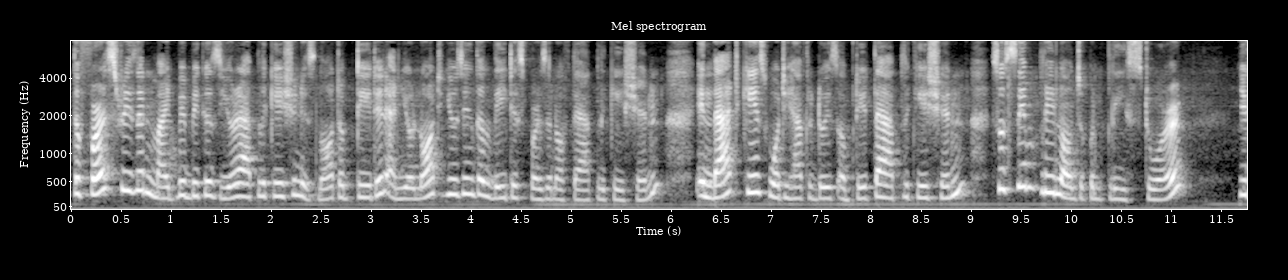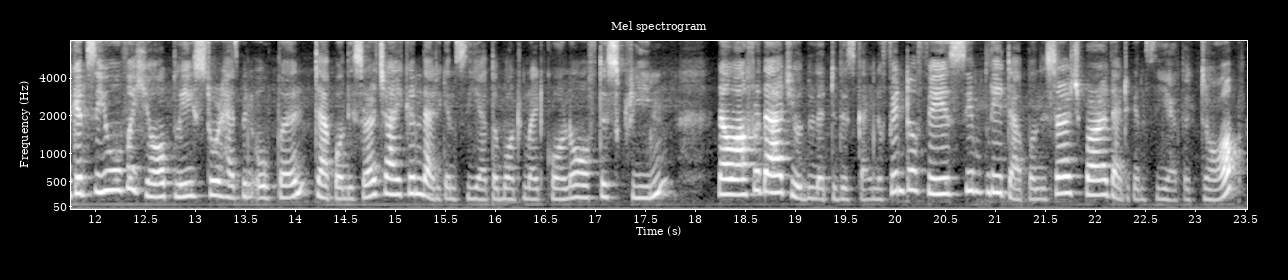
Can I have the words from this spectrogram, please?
The first reason might be because your application is not updated and you're not using the latest version of the application. In that case, what you have to do is update the application. So simply launch open Play Store. You can see over here Play Store has been opened. Tap on the search icon that you can see at the bottom right corner of the screen. Now after that you'll be led to this kind of interface. Simply tap on the search bar that you can see at the top.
